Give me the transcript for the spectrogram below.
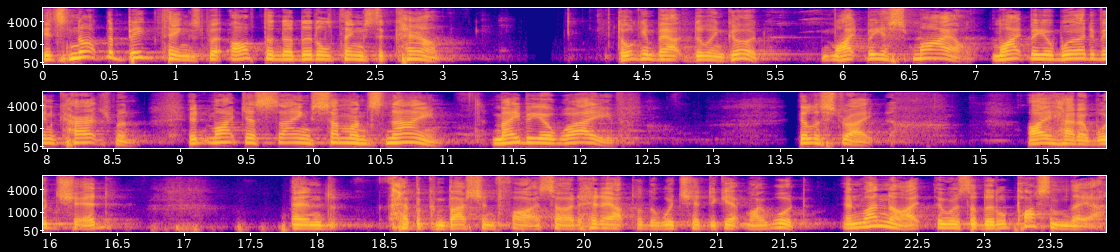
It's not the big things, but often the little things that count. Talking about doing good. Might be a smile, might be a word of encouragement. It might just saying someone's name, maybe a wave. Illustrate. I had a woodshed and have a combustion fire, so I'd head out to the woodshed to get my wood. And one night there was a little possum there.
